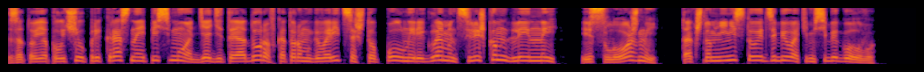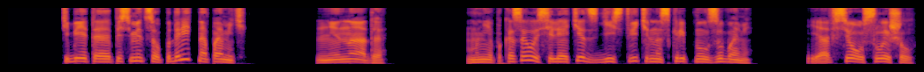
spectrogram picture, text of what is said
Зато я получил прекрасное письмо от дяди Теодора, в котором говорится, что полный регламент слишком длинный и сложный, так что мне не стоит забивать им себе голову. Тебе это письмецо подарить на память? Не надо. Мне показалось, или отец действительно скрипнул зубами. Я все услышал.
